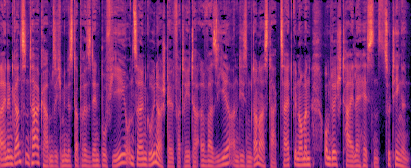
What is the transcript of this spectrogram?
Einen ganzen Tag haben sich Ministerpräsident Bouffier und sein grüner Stellvertreter Al-Wazir an diesem Donnerstag Zeit genommen, um durch Teile Hessens zu tingeln.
